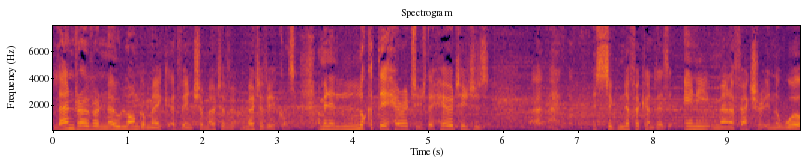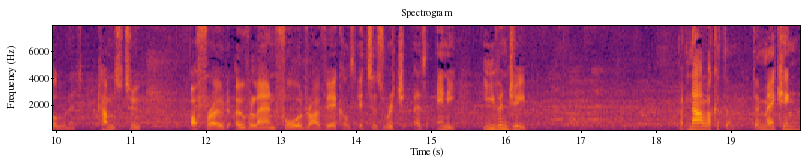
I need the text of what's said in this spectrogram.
Land Rover no longer make adventure motor, motor vehicles. I mean, look at their heritage. Their heritage is uh, as significant as any manufacturer in the world when it comes to off-road, overland, four-wheel drive vehicles. It's as rich as any, even Jeep. But now look at them. They're making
